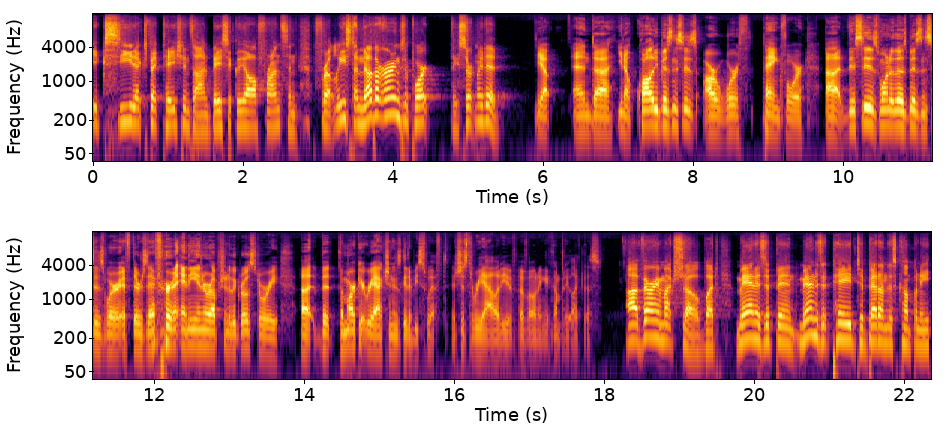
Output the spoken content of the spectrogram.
exceed expectations on basically all fronts. And for at least another earnings report, they certainly did. Yep. And uh, you know, quality businesses are worth paying for. Uh, this is one of those businesses where if there's ever any interruption to the growth story, uh, the the market reaction is going to be swift. It's just the reality of, of owning a company like this. Uh, very much so. But man, has it been man has it paid to bet on this company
